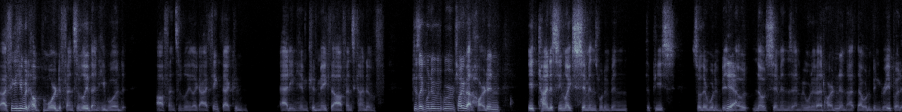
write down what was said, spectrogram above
I think he would help more defensively than he would offensively. Like I think that could adding him could make the offense kind of because like when, it, when we were talking about Harden, it kind of seemed like Simmons would have been the piece. So there would have been Yeah. no no Simmons, and we would have had Harden, and that that would have been great. But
